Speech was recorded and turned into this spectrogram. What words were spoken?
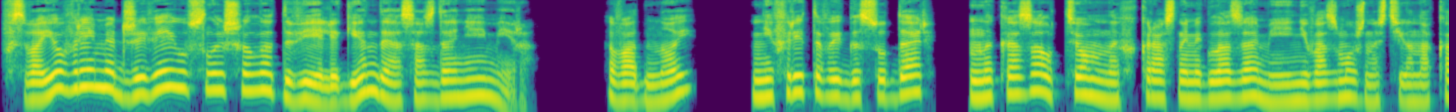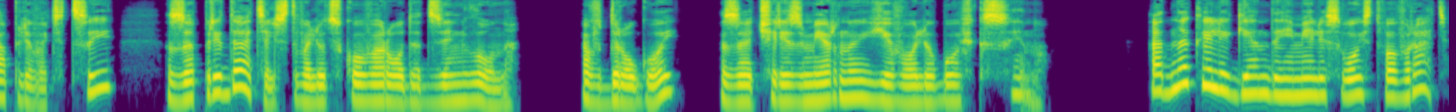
В свое время Дживей услышала две легенды о создании мира. В одной нефритовый государь наказал темных красными глазами и невозможностью накапливать ци за предательство людского рода Цзиньлуна, в другой — за чрезмерную его любовь к сыну. Однако легенды имели свойство врать.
